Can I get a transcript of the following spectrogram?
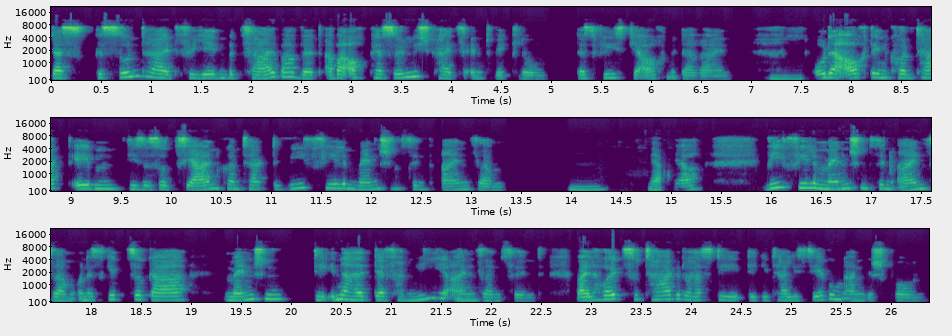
dass Gesundheit für jeden bezahlbar wird, aber auch Persönlichkeitsentwicklung, das fließt ja auch mit da rein. Mhm. Oder auch den Kontakt eben, diese sozialen Kontakte. Wie viele Menschen sind einsam? Mhm. Ja. ja. Wie viele Menschen sind einsam? Und es gibt sogar Menschen, die innerhalb der Familie einsam sind. Weil heutzutage, du hast die Digitalisierung angesprochen.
